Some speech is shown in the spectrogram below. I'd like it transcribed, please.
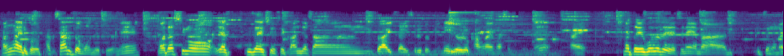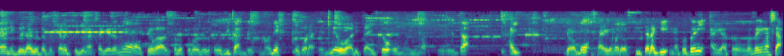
考えることたくさんあると思うんですよね。私も薬剤師として患者さんと相対するときにね、いろいろ考えますのでね。はい。まあ、ということでですね、まあ、いつものようにぐだぐだと喋ってきましたけども、今日はそろそろお時間ですので、ここら辺で終わりたいと思いますが、はい。今日も最後までお聴きいただき、誠にありがとうございました。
